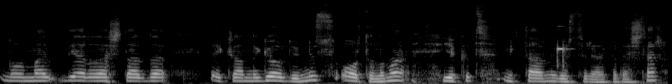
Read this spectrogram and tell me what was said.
normal diğer araçlarda ekranda gördüğünüz ortalama yakıt miktarını gösteriyor arkadaşlar.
